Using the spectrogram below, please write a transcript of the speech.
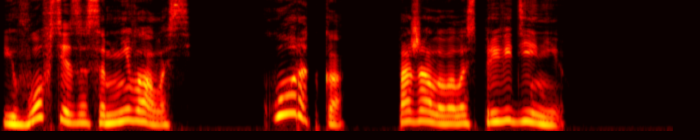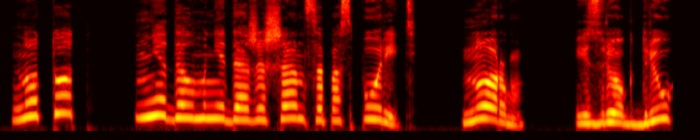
и вовсе засомневалась. «Коротко», — пожаловалась привидению. Но тот не дал мне даже шанса поспорить. «Норм», — изрек Дрю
